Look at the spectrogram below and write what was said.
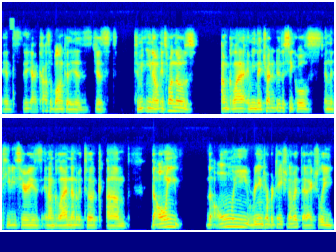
it's yeah, Casablanca is just to me, you know, it's one of those. I'm glad. I mean, they tried to do the sequels and the TV series, and I'm glad none of it took. Um, the only the only reinterpretation of it that actually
